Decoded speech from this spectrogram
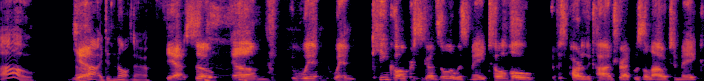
Oh, Yeah. that I did not know. Yeah. So um, when when King Kong versus Godzilla was made, Toho, as part of the contract, was allowed to make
